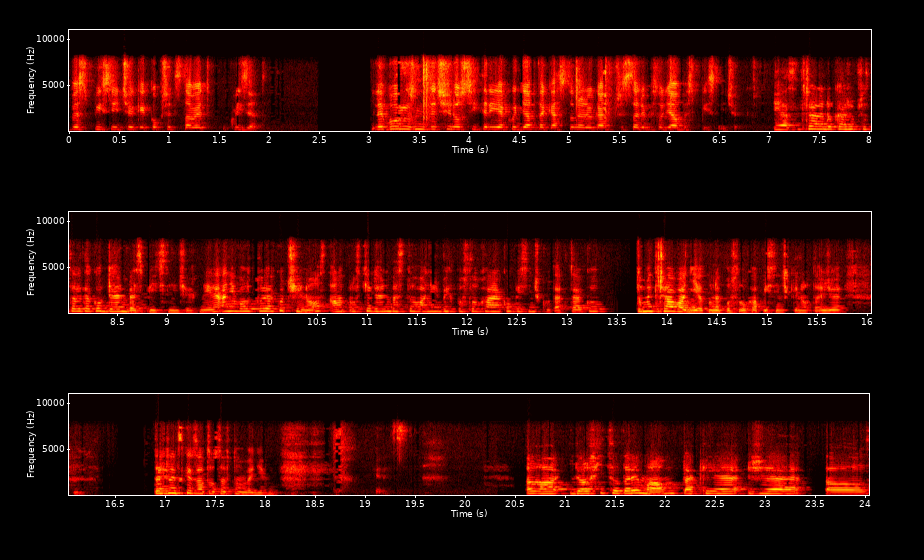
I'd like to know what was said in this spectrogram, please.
bez písniček jako představit uklízet. Nebo různé ty činnosti, které jako dělám, tak já si to nedokážu představit, kdybych to dělal bez písniček. Já si třeba nedokážu představit jako den bez písniček. Nejde ani o tu jako činnost, ale prostě den bez toho, aniž bych poslouchala jako písničku. Tak to jako, to mi třeba vadí, jako neposlouchat písničky, no. Takže technicky za to se v tom vidím. Uh, další, co tady mám, tak je, že uh,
